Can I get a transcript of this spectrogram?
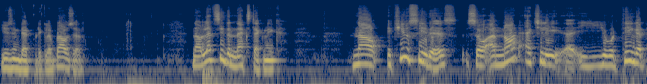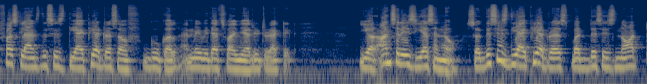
using that particular browser. Now let's see the next technique now, if you see this, so I'm not actually, uh, you would think at first glance this is the IP address of Google and maybe that's why we are redirected. Your answer is yes and no. So this is the IP address, but this is not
